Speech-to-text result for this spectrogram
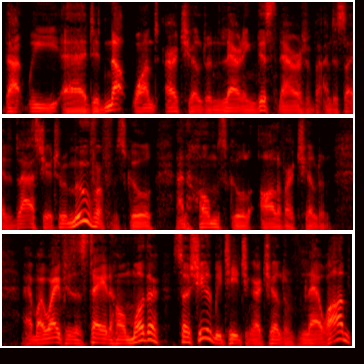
that we uh, did not want our children learning this narrative and decided last year to remove her from school and homeschool all of our children. Uh, my wife is a stay at home mother, so she'll be teaching our children from now on.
